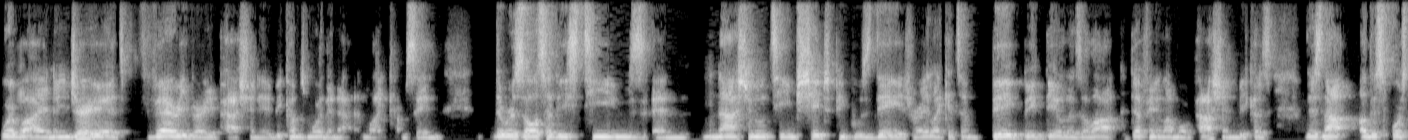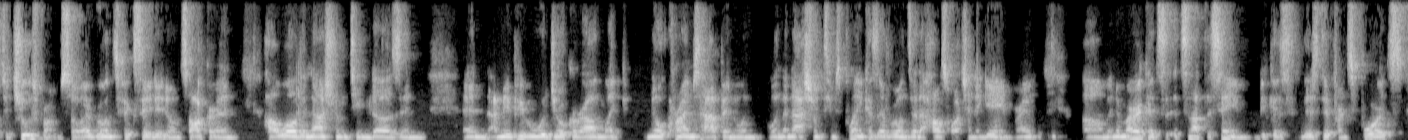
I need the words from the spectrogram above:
Whereby in Nigeria, it's very, very passionate. It becomes more than that. And like I'm saying, the results of these teams and national team shapes people's days, right? Like it's a big, big deal. There's a lot, definitely a lot more passion because there's not other sports to choose from. So everyone's fixated on soccer and how well the national team does. And and I mean, people would joke around like no crimes happen when when the national team's playing because everyone's at the house watching the game, right? Um, in America, it's it's not the same because there's different sports.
